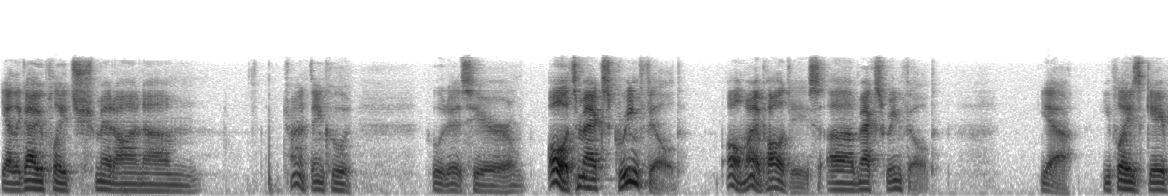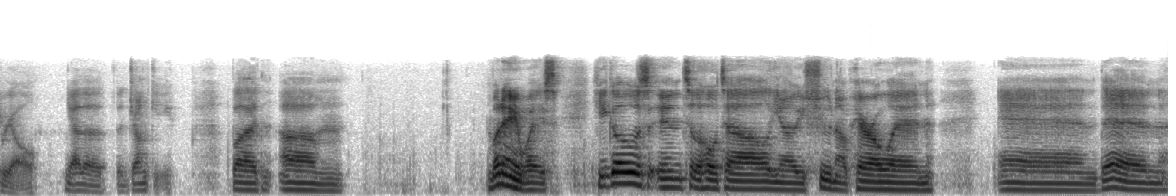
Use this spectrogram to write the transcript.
yeah, the guy who played Schmidt on um, I'm trying to think who who it is here. Oh, it's Max Greenfield. Oh, my apologies. Uh, Max Greenfield. Yeah, he plays Gabriel. Yeah, the the junkie. But um but anyways, he goes into the hotel, you know, he's shooting up heroin and then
